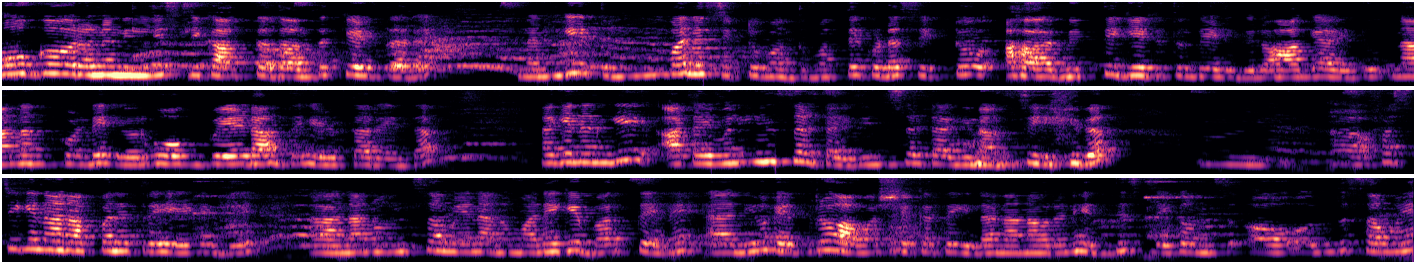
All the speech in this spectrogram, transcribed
ಹೋಗೋವರನ್ನು ನಿಲ್ಲಿಸ್ಲಿಕ್ಕೆ ಆಗ್ತದ ಅಂತ ಕೇಳ್ತಾರೆ. ನನಗೆ ತುಂಬಾನೇ ಸಿಟ್ಟು ಬಂತು, ಮತ್ತೆ ಕೂಡ ಸಿಟ್ಟು ಏರಿತು ಅಂತ ಹೇಳಿದ್ರು ಹಾಗೆ ಆಯಿತು. ನಾನು ಅಂದ್ಕೊಂಡೆ, ಇವರು ಹೋಗಬೇಡ ಅಂತ ಹೇಳ್ತಾರೆ ಅಂತ. ಹಾಗೆ ನನಗೆ ಆ ಟೈಮಲ್ಲಿ ಇನ್ಸಲ್ಟ್ ಆಯಿತು. ಇನ್ಸಲ್ಟ್ ಆಗಿ ನಾನು ಸೀದಾ ಫಸ್ಟಿಗೆ ನಾನು ಅಪ್ಪನ ಹತ್ರ ಹೇಳಿದ್ದೆ ನಾನು ಒಂದು ಸಮಯ ನಾನು ಮನೆಗೆ ಬರ್ತೇನೆ ನೀವು ಹೆದರೋ ಅವಶ್ಯಕತೆ ಇಲ್ಲ, ನಾನು ಅವರನ್ನು ಹೆದ್ದಿಸ್ಬೇಕು ಒಂದು ಒಂದು ಸಮಯ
